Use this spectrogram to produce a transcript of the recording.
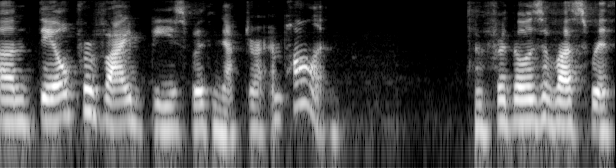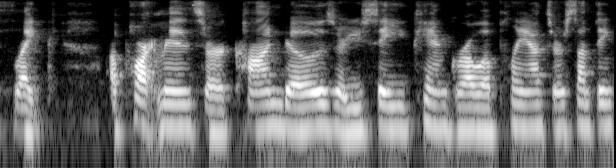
Um, they'll provide bees with nectar and pollen. And for those of us with like apartments or condos, or you say you can't grow a plant or something,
